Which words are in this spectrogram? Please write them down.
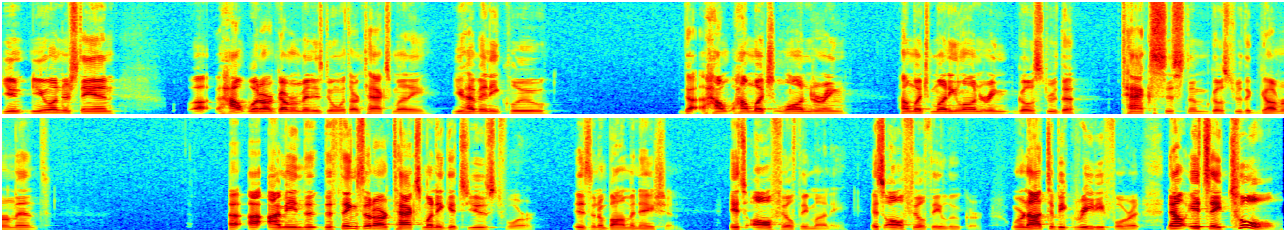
You, you understand uh, how, what our government is doing with our tax money? You have any clue how, how much laundering, how much money laundering goes through the tax system, goes through the government? Uh, I, I mean, the, the things that our tax money gets used for is an abomination. It's all filthy money, it's all filthy lucre. We're not to be greedy for it. Now, it's a tool.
